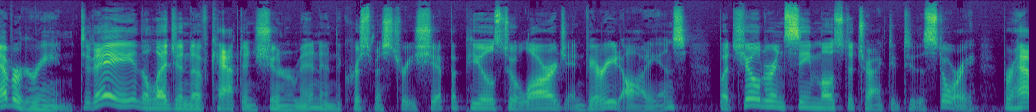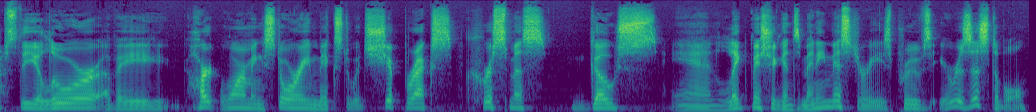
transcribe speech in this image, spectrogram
evergreen. Today, the legend of Captain Schuenemann and the Christmas tree ship appeals to a large and varied audience, but children seem most attracted to the story. Perhaps the allure of a heartwarming story mixed with shipwrecks, Christmas, ghosts, and Lake Michigan's many mysteries proves irresistible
